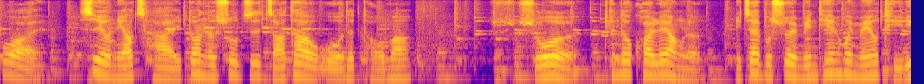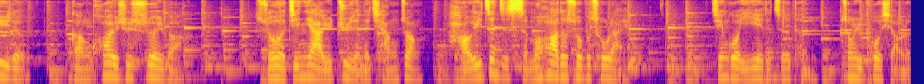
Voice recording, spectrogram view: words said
怪，是有鸟踩断了树枝砸到我的头吗？”索尔，天都快亮了，你再不睡，明天会没有体力的。赶快去睡吧。索尔惊讶于巨人的强壮，好一阵子什么话都说不出来。经过一夜的折腾，终于破晓了。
